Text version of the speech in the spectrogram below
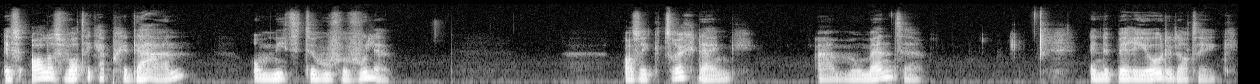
is alles wat ik heb gedaan om niet te hoeven voelen. Als ik terugdenk aan momenten in de periode dat ik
